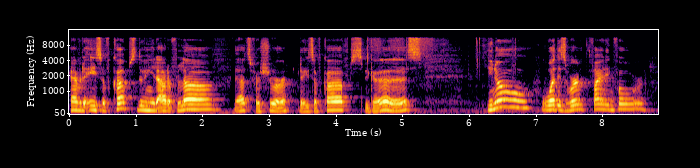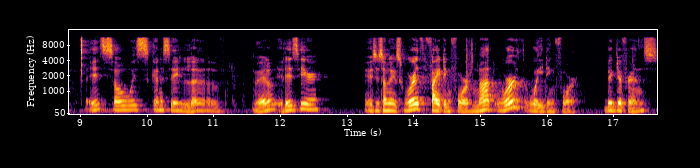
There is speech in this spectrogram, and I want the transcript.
Have the Ace of Cups, doing it out of love. That's for sure. The Ace of Cups, because you know what is worth fighting for? It's always gonna say love. Well, it is here. This is something that's worth fighting for, not worth waiting for. Big difference.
